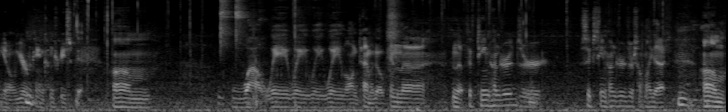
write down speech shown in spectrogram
You know, European countries. Yeah. Um. Wow, way, way, way, way long time ago in the in the fifteen hundreds or sixteen hundreds or something like that. Um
